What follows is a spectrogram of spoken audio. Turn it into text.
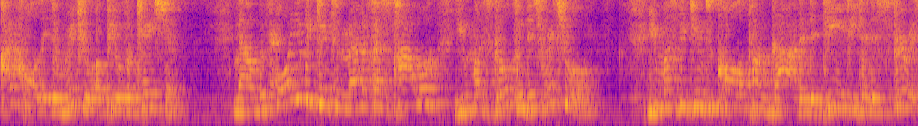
I call it the ritual of purification. Now, before you begin to manifest power, you must go through this ritual. You must begin to call upon God and the deities and the spirits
